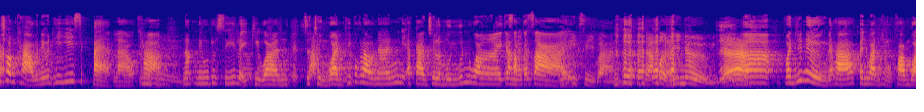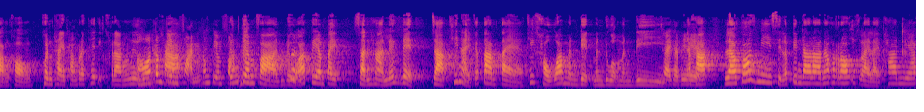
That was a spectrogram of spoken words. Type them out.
ผู้ชมค่ะวันนี้วันที่ 28 แล้วค่ะ อืมนับนิ้วดูซิเหลืออีกกี่วัน 31จะถึงวันสามวันที่พวกเรานั้นมีอาการชุลมุนวุ่นวายกระสับกระส่าย แล้วอีก 4 วันนะเปิดวันที่หนึ่งอ่าอ่าวันที่หนึ่งนะคะ เป็นวันแห่งความหวังของคนไทยทั้งประเทศอีกครั้งหนึ่งอ๋อ ต้องนะคะเตรียมฝัน ต้องเตรียมฝัต้อนงเตรียมฝันหรือว่าเตรียมไปสรรหาเลขเด็ดจากที่ไหนก็ตามแต่ที่เขาว่ามันเด็ดมันดวงมันดีใช่ค่ะพี่นะคะ แล้วก็มีศิลปินดารานักร้องอีกหลาย ๆ ท่านเนี่ย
